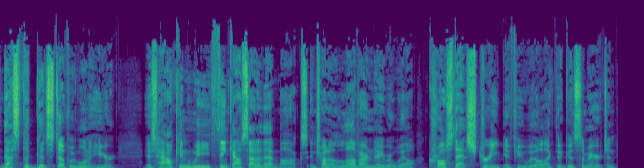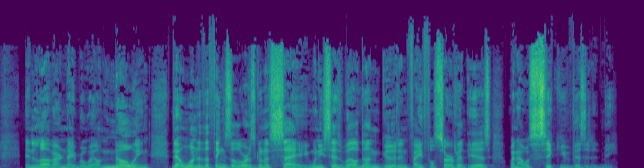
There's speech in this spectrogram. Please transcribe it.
that's the good stuff we want to hear is how can we think outside of that box and try to love our neighbor well, cross that street, if you will, like the Good Samaritan, and love our neighbor well, knowing that one of the things the Lord is going to say when He says, Well done, good and faithful servant, is, When I was sick, you visited me.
